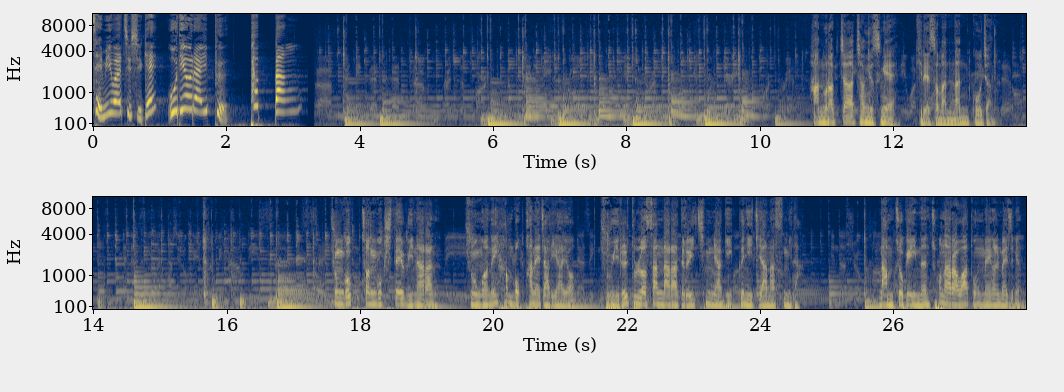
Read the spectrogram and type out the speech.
재미와 지식의 오디오 라이프 팟빵 한문학자 장유승의 길에서 만난 고전 중국 전국시대 위나라는 중원의 한복판에 자리하여 주위를 둘러싼 나라들의 침략이 끊이지 않았습니다. 남쪽에 있는 초나라와 동맹을 맺으면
